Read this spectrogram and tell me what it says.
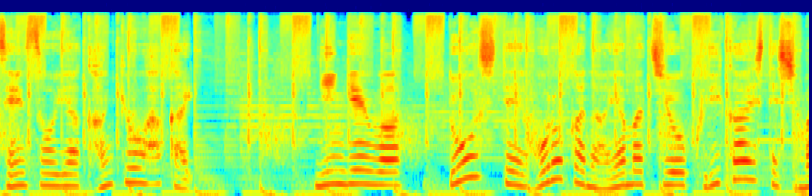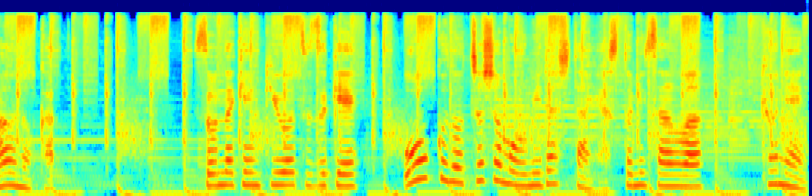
戦争や環境破壊。人間はどうして愚かな過ちを繰り返してしまうのか。そんな研究を続け多くの著書も生み出した安富さんは去年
